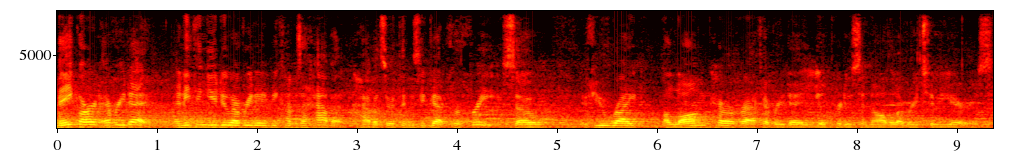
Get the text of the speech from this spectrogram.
make art every day. Anything you do every day becomes a habit. Habits are things you get for free. So if you write a long paragraph every day, you'll produce a novel every two years.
